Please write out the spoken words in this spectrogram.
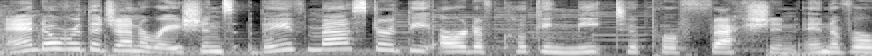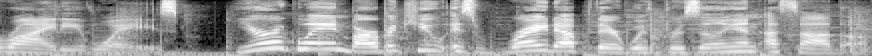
And over the generations, they've mastered the art of cooking meat to perfection in a variety of ways. Uruguayan barbecue is right up there with Brazilian asado.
